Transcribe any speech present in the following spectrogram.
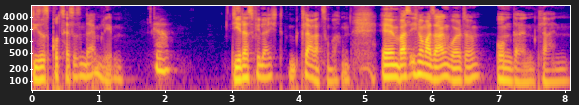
dieses Prozesses in deinem Leben. Ja. Dir das vielleicht klarer zu machen. Ähm, was ich nochmal sagen wollte, um deinen kleinen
